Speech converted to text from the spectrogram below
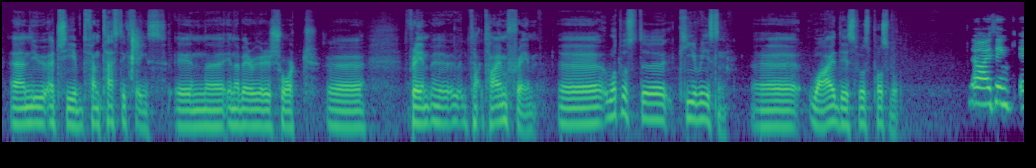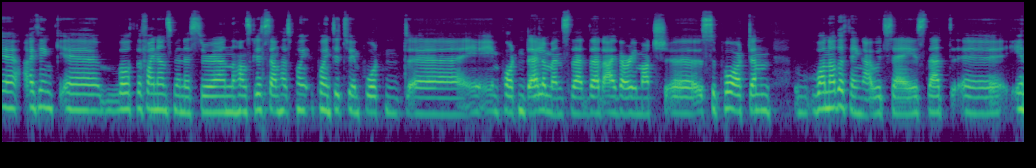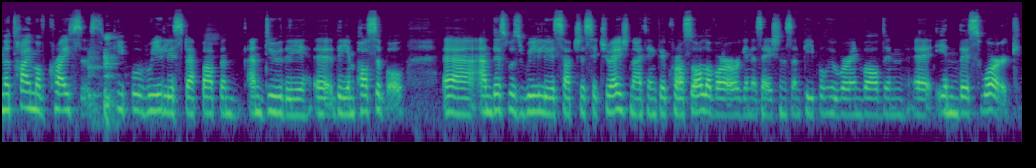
and you achieved fantastic things in in a very very short frame time frame. what was the key reason why this was possible? No, I think uh, I think uh, both the finance minister and Hans Christian has point, pointed to important uh, important elements that that I very much support. And one other thing I would say is that in a time of crisis, people really step up and, and do the the impossible. And this was really such a situation, I think, across all of our organizations and people who were involved in in this work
